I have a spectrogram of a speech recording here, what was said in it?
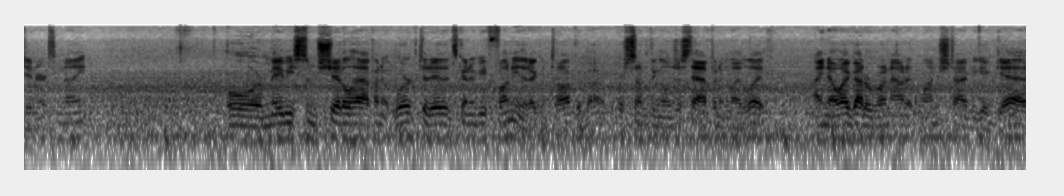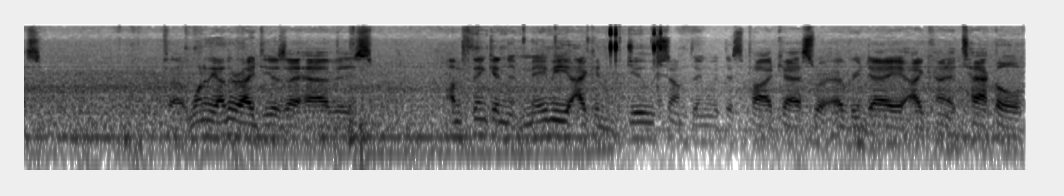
dinner tonight. Or maybe some shit will happen at work today that's going to be funny that I can talk about. Or something will just happen in my life. I know I got to run out at lunchtime to get gas. So one of the other ideas I have is I'm thinking that maybe I could do something with this podcast where every day I kind of tackle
